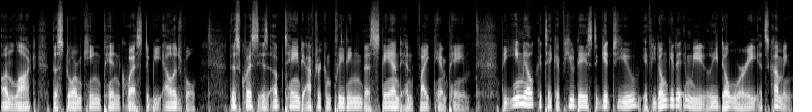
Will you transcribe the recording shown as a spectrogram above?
unlocked the Storm King pin quest to be eligible. This quest is obtained after completing the Stand and Fight campaign. The email could take a few days to get to you. If you don't get it immediately, don't worry, it's coming.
